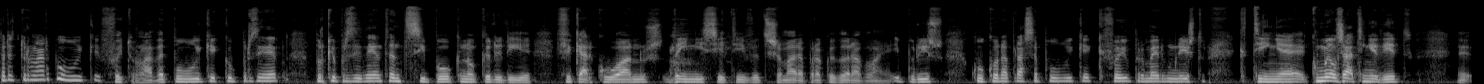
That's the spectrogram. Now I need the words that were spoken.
para tornar pública. Foi tornada pública que o Presidente, porque o Presidente antecipou que não quereria ficar com o ónus da iniciativa de chamar a Procuradora a Belém. E por isso colocou na praça pública que foi o Primeiro-Ministro que tinha, como ele já tinha dito, eh,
